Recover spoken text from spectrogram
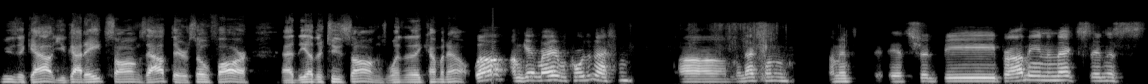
music out. You got eight songs out there so far. Uh, the other two songs, when are they coming out? Well, I'm getting ready to record the next one. Um, the next one, I mean, it should be probably in the next in this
